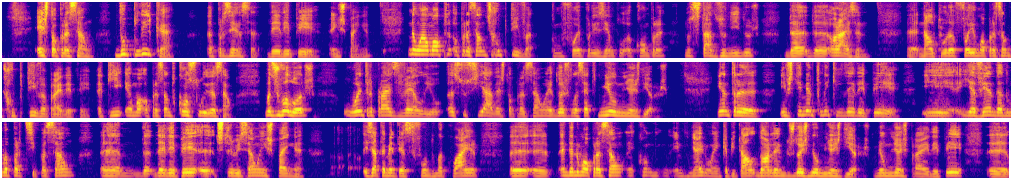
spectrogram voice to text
esta operação duplica a presença da EDP em Espanha, não é uma operação disruptiva, como foi, por exemplo, a compra nos Estados Unidos da, da Horizon. Eh, na altura foi uma operação disruptiva para a EDP. Aqui é uma operação de consolidação. Mas os valores, o enterprise value associado a esta operação é 2,7 mil milhões de euros. Entre investimento líquido da EDP e, e a venda de uma participação da, da EDP uh, Distribuição em Espanha, exatamente esse fundo Macquarie, anda numa operação em, dinheiro, em capital, da ordem dos 2 mil milhões de euros. Mil milhões para a EDP,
